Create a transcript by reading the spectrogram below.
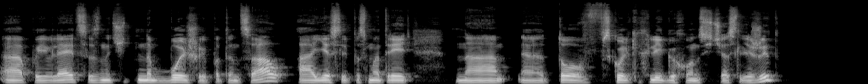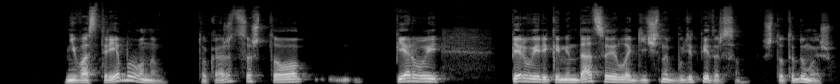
э, появляется значительно больший потенциал. А если посмотреть на э, то, в скольких лигах он сейчас лежит, невостребованным, то кажется, что первый, первой рекомендацией логично будет Питерсон. Что ты думаешь?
